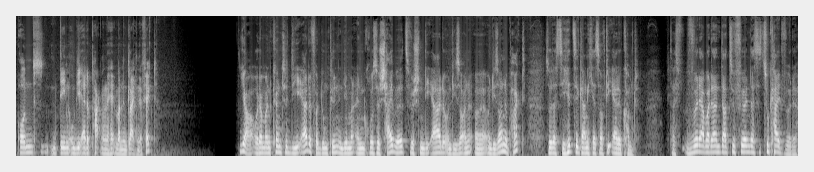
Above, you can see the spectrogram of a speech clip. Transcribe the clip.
und den um die Erde packen, dann hätte man den gleichen Effekt. Ja, oder man könnte die Erde verdunkeln, indem man eine große Scheibe zwischen die Erde und die Sonne, äh, und die Sonne packt, sodass die Hitze gar nicht erst auf die Erde kommt. Das würde aber dann dazu führen, dass es zu kalt würde.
